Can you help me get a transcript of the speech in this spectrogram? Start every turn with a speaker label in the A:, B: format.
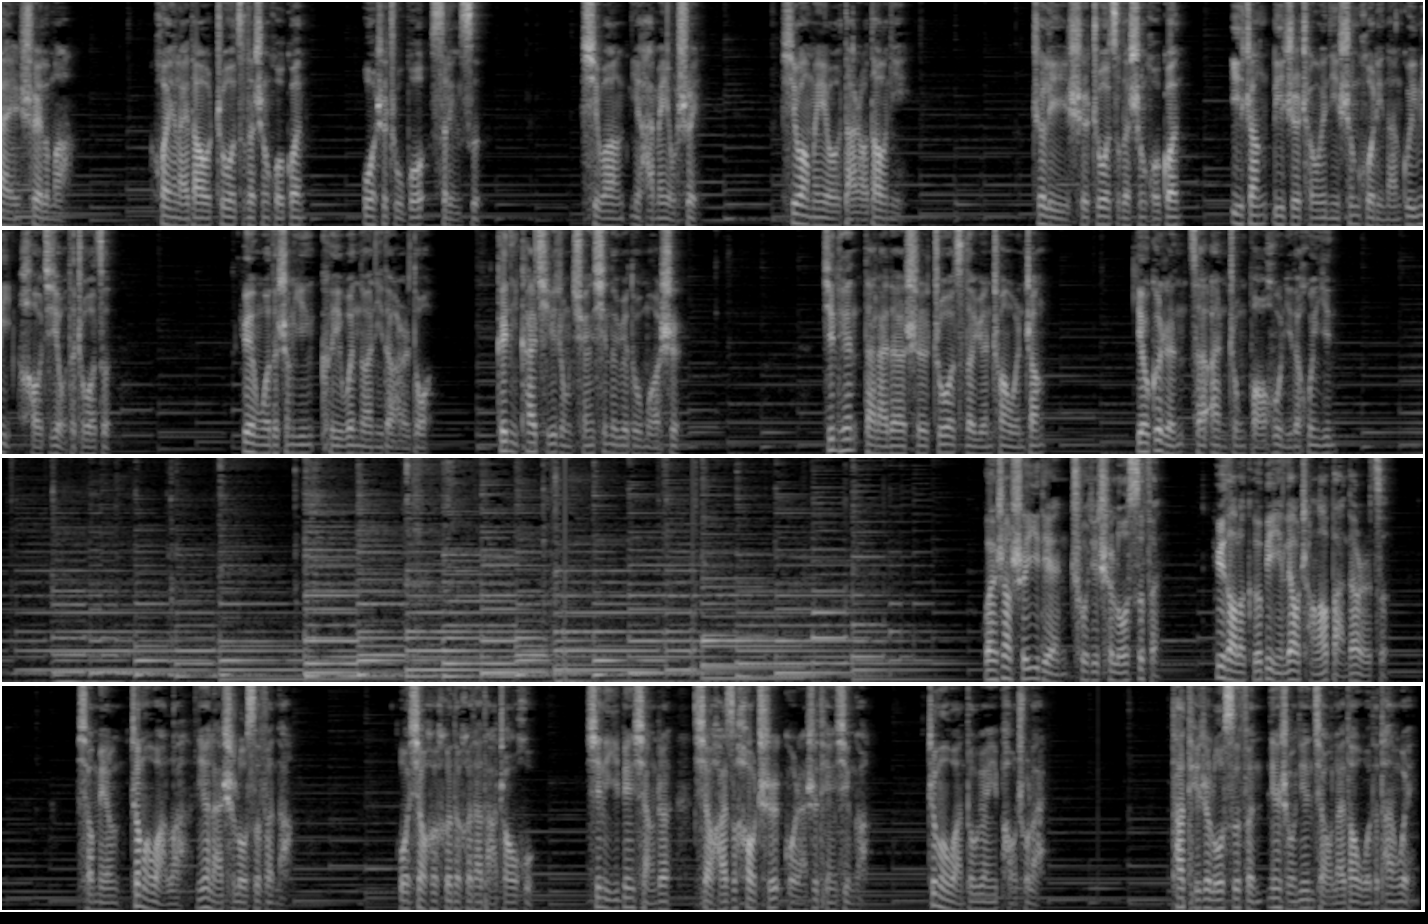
A: 嗨，睡了吗？欢迎来到桌子的生活观，我是主播四零四，希望你还没有睡，希望没有打扰到你。这里是桌子的生活观，一张立志成为你生活里男闺蜜、好基友的桌子。愿我的声音可以温暖你的耳朵，给你开启一种全新的阅读模式。今天带来的是桌子的原创文章，有个人在暗中保护你的婚姻。晚上十一点出去吃螺蛳粉，遇到了隔壁饮料厂老板的儿子。小明，这么晚了你也来吃螺蛳粉呐？我笑呵呵地和他打招呼，心里一边想着小孩子好吃果然是天性啊，这么晚都愿意跑出来。他提着螺蛳粉蹑手蹑脚来到我的摊位，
